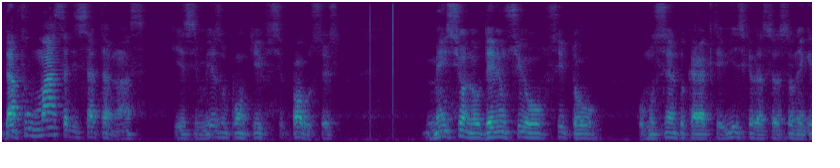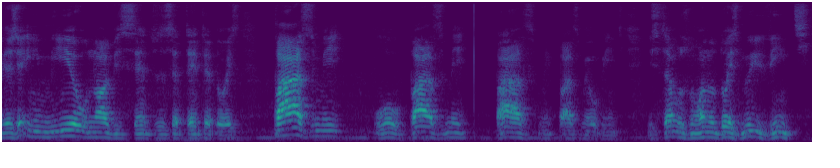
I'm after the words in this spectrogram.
da fumaça de Satanás, que esse mesmo pontífice Paulo VI mencionou, denunciou, citou como sendo característica da situação da igreja em 1972. Pasme, ou pasme, pasme, pasme ouvinte. Estamos no ano 2020.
